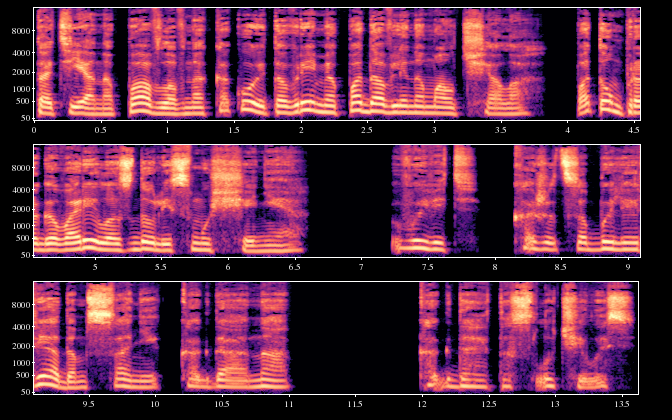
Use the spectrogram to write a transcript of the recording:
Татьяна Павловна какое-то время подавленно молчала, потом проговорила с долей смущения. «Вы ведь, кажется, были рядом с Аней, когда она... когда это случилось,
